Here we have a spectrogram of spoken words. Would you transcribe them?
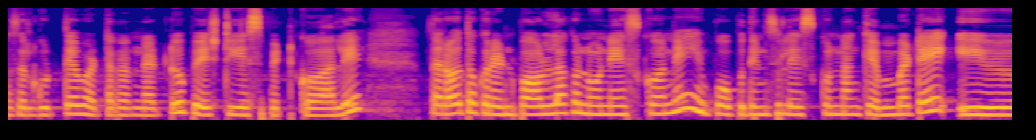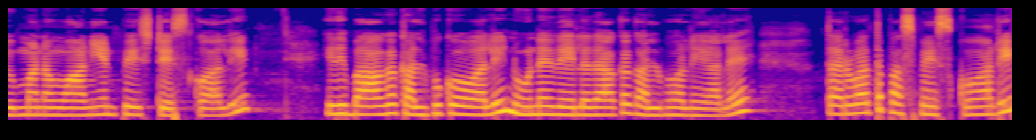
అసలు గుర్తే పట్టరు అన్నట్టు పేస్ట్ చేసి పెట్టుకోవాలి. తర్వాత ఒక రెండు పావుల నూనె వేసుకొని పోపు దినుసులు వేసుకున్నాక ఎంబటే ఈ మనం ఆనియన్ పేస్ట్ వేసుకోవాలి. ఇది బాగా కలుపుకోవాలి. నూనె తేలేదాకా కలుపుకోవాలి తర్వాత పసుపు వేసుకోవాలి.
